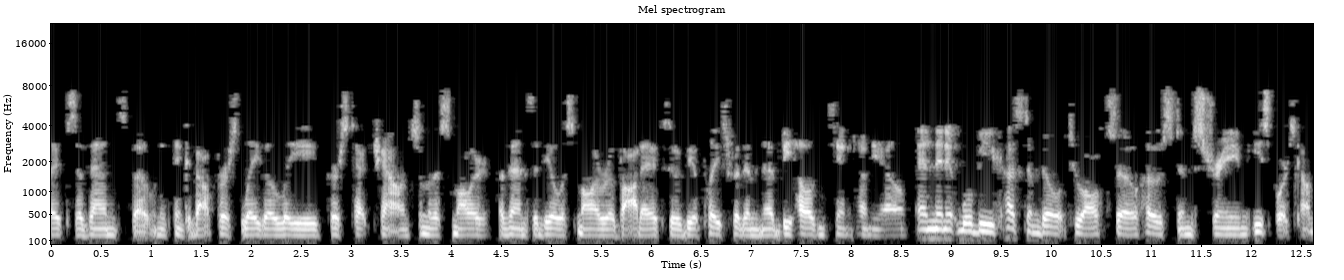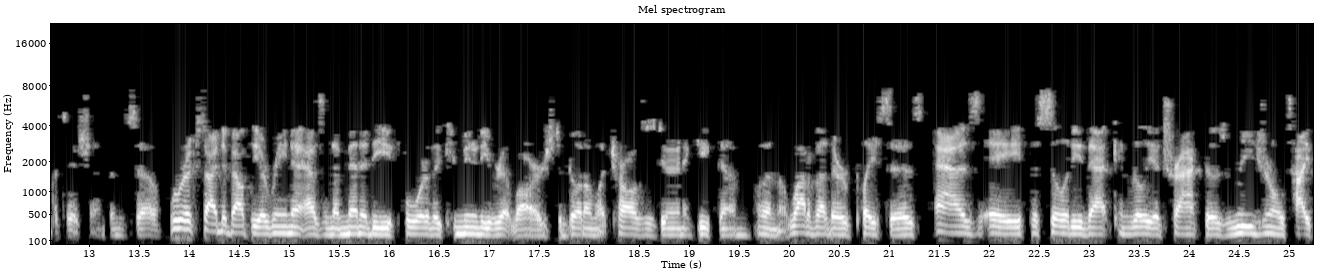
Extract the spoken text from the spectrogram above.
robotics events, but when you think about first Lego League, first Tech Challenge, some of the smaller events that deal with smaller robotics, it would be a place for them to be held in San Antonio. And then it will be custom built to also host and stream esports competitions. And so we're excited about the arena as an amenity for the community writ large to build on what Charles is doing at Geekdom and a lot of other places as a facility that can really attract those regional type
